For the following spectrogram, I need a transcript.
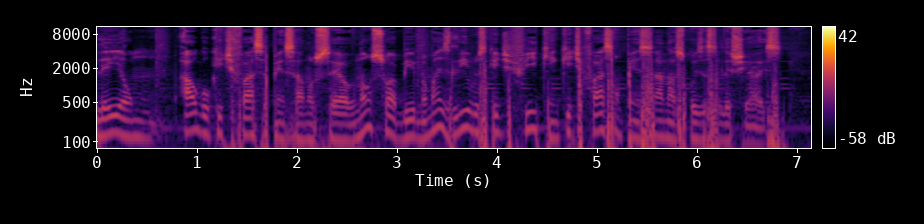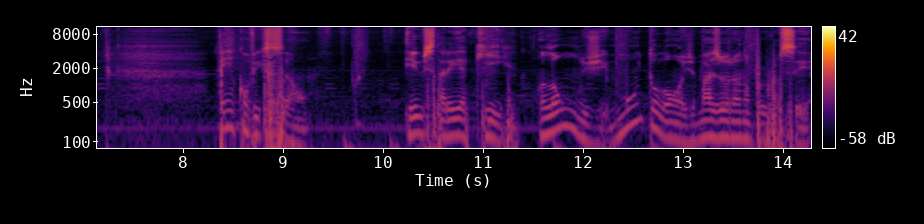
leia um, algo que te faça pensar no céu, não só a Bíblia, mas livros que edifiquem, que te façam pensar nas coisas celestiais. Tenha convicção eu estarei aqui, longe, muito longe, mas orando por você.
